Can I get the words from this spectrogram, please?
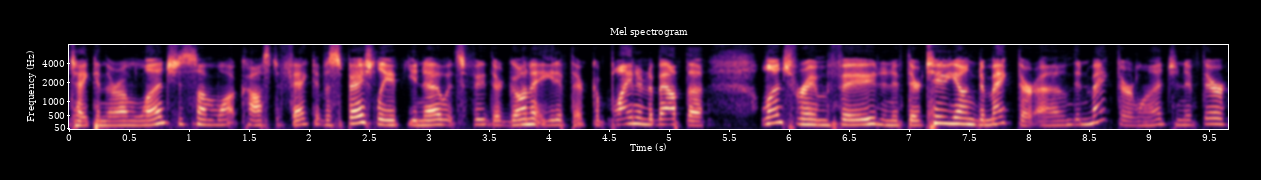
taking their own lunch is somewhat cost effective especially if you know it's food they're going to eat if they're complaining about the lunchroom food and if they're too young to make their own then make their lunch and if they're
